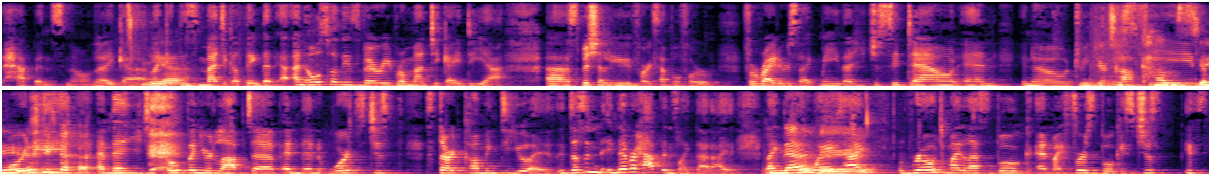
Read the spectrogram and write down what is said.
happens no like uh, like yeah. this magical thing that and also this very romantic idea uh, especially for example for for writers like me that you just sit down and you know drink your coffee in the morning yeah. and then you just open your laptop and then words just start coming to you it doesn't it never happens like that i like never. the way i wrote my last book and my first book is just it's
